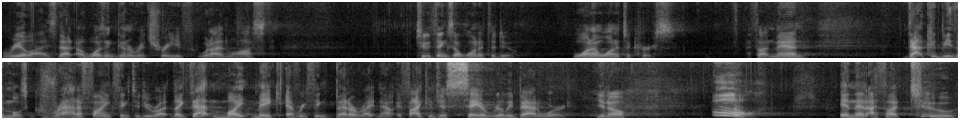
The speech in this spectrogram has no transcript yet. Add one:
realized that I wasn't going to retrieve what I'd lost, two things I wanted to do. One, I wanted to curse. I thought, man, that could be the most gratifying thing to do right. Like that might make everything better right now if I can just say a really bad word, you know? Oh! And then I thought, two,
